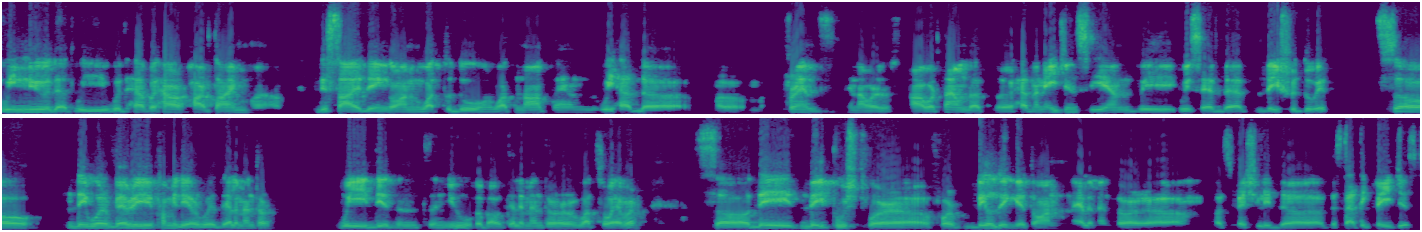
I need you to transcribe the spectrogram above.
we knew that we would have a hard, hard time uh, deciding on what to do and what not. And we had uh, friends in our our town that uh, had an agency and we we said that they should do it so they were very familiar with elementor we didn't knew about elementor whatsoever so they they pushed for uh, for building it on elementor uh, especially the the static pages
